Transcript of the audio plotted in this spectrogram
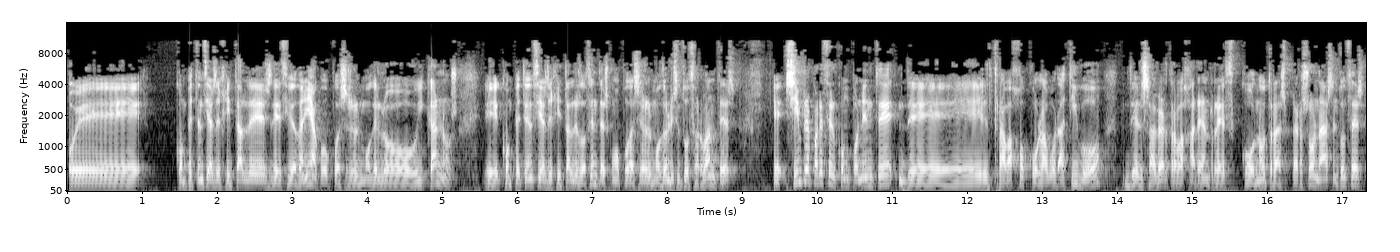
o, eh, competencias digitales de ciudadanía, como puede ser el modelo ICANOS, eh, competencias digitales docentes, como puede ser el modelo Instituto Cervantes, eh, siempre aparece el componente del trabajo colaborativo, del saber trabajar en red con otras personas. Entonces,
